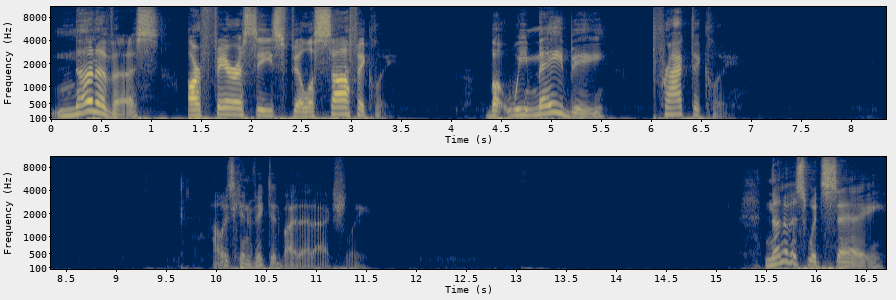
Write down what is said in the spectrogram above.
None of us are Pharisees philosophically, but we may be practically. I was convicted by that actually. None of us would say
